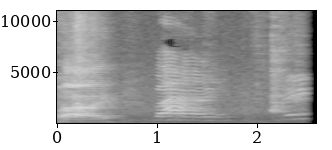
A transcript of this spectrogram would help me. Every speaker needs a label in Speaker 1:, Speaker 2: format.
Speaker 1: Bye.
